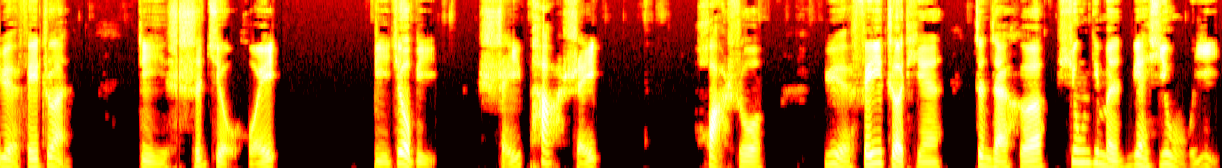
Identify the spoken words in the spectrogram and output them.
岳飞传第十九回，比就比，谁怕谁？话说，岳飞这天正在和兄弟们练习武艺，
